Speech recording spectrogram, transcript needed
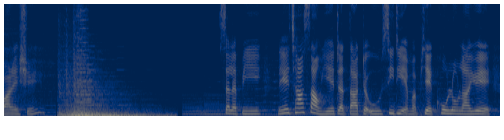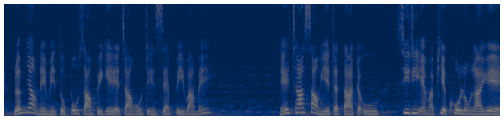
ပါတယ်ရှင်။ဆက်လက်ပြီးနေချဆောင်ရဲတပ်သားတအူး CDM အဖြစ်ခိုးလုံလာ၍လွတ်မြောက်နေမည်သို့ပို့ဆောင်ပေးခဲ့တဲ့အကြောင်းကိုတင်ဆက်ပေးပါမယ်။နေချဆောင်ရဲတပ်သားတအူး CDM အဖြစ်ခိုးလုံလာ၍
